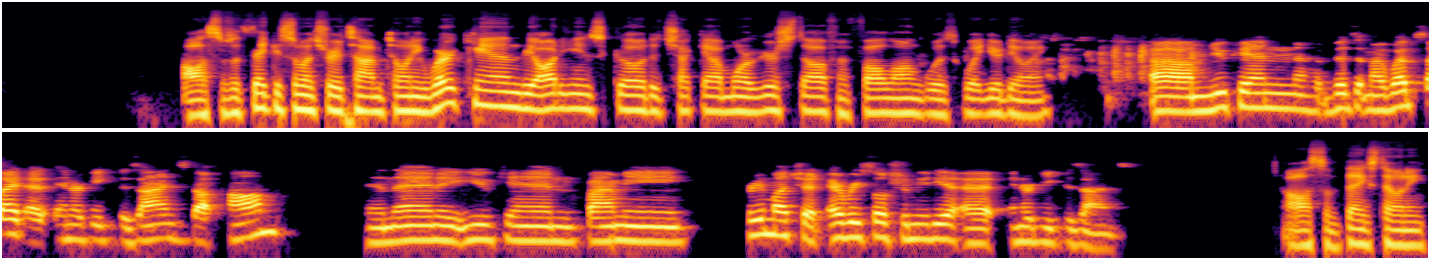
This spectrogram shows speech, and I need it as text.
Awesome. So thank you so much for your time, Tony. Where can the audience go to check out more of your stuff and follow along with what you're doing? Um, you can visit my website at innergeekdesigns.com. And then you can find me pretty much at every social media at Inner Geek Designs. Awesome. Thanks, Tony.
